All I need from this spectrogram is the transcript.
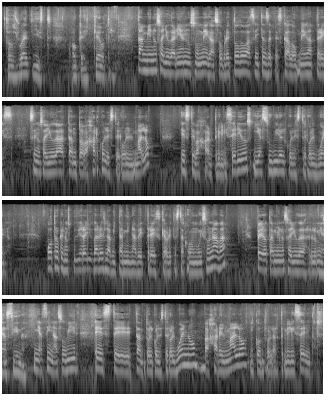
Entonces, red yeast. Ok, ¿qué otro? También nos ayudarían los omegas, sobre todo aceites de pescado, omega 3. Se nos ayuda tanto a bajar colesterol malo, este, bajar triglicéridos y a subir el colesterol bueno. Otro que nos pudiera ayudar es la vitamina B3, que ahorita está como muy sonada pero también nos ayuda lo mismo. Niacina. Niacina, a subir este, tanto el colesterol bueno, bajar el malo y controlar triglicéridos.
